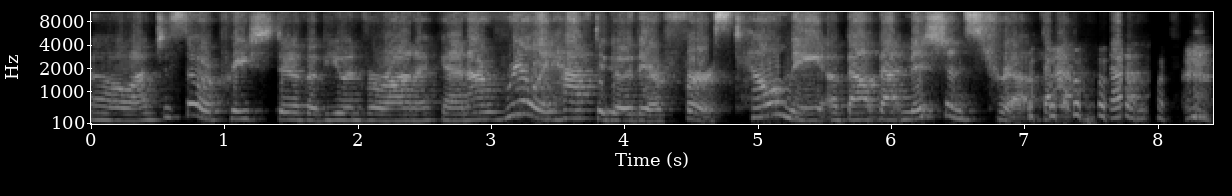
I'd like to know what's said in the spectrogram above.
Oh, I'm just so appreciative of you and Veronica. And I really have to go there first. Tell me about that missions trip. That, that,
